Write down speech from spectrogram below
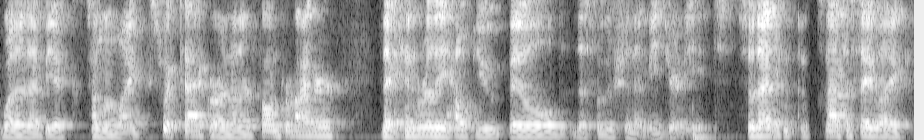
whether that be a, someone like SwickTech or another phone provider that can really help you build the solution that meets your needs. So that's yeah. it's not to say like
